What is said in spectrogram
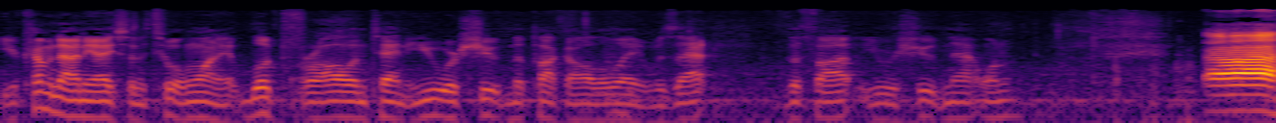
you're coming down the ice in a two on one. It looked, for all intent, you were shooting the puck all the way. Was that the thought you were shooting that one? Uh,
